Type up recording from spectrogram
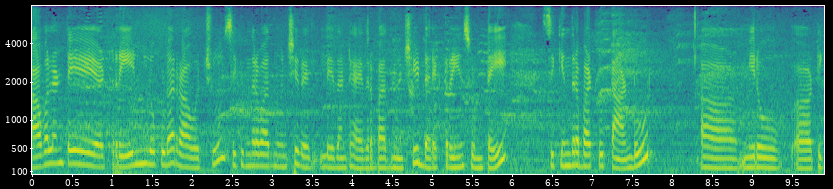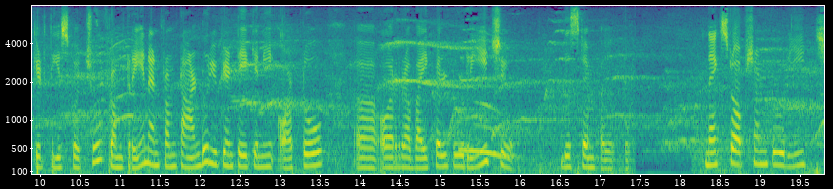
రావాలంటే ట్రైన్లో కూడా రావచ్చు. సికింద్రాబాద్ నుంచి లేదంటే హైదరాబాద్ నుంచి డైరెక్ట్ ట్రైన్స్ ఉంటాయి. సికింద్రాబాద్ టు తాండూర్. మీరు టికెట్ తీసుకోవచ్చు from train. And from Tandur you can take any auto or vehicle to reach this temple. Next option to reach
